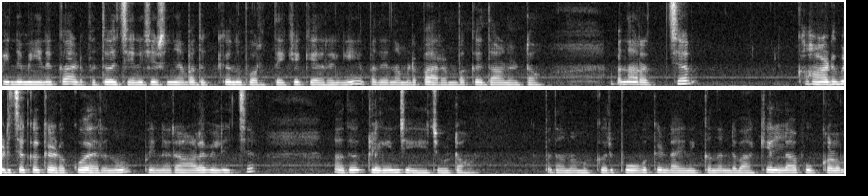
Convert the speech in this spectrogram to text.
പിന്നെ മീനൊക്കെ അടുപ്പത്ത് വെച്ചതിന് ശേഷം ഞാൻ പതുക്കെ ഒന്ന് പുറത്തേക്കൊക്കെ ഇറങ്ങി അപ്പോൾ അത് നമ്മുടെ പറമ്പൊക്കെ ഇതാണ് കേട്ടോ അപ്പം നിറച്ച് കാട് പിടിച്ചൊക്കെ കിടക്കുമായിരുന്നു പിന്നെ ഒരാളെ വിളിച്ച് അത് ക്ലീൻ ചെയ്യിച്ചു കേട്ടോ അപ്പോൾ ഇതാ നമുക്കൊരു പൂവൊക്കെ ഉണ്ടായി നിൽക്കുന്നുണ്ട്. ബാക്കി എല്ലാ പൂക്കളും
